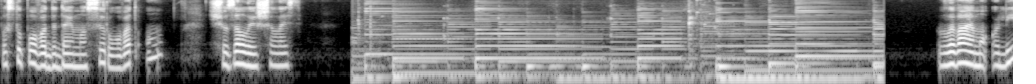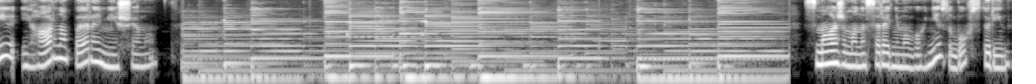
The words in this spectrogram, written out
Поступово додаємо сироватку, що залишилась. Вливаємо олію і гарно перемішуємо. Смажимо на середньому вогні з обох сторін.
